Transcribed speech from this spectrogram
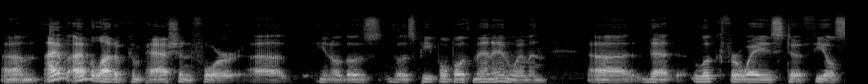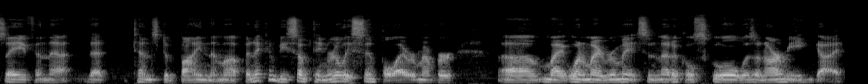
um, I, have, I have a lot of compassion for uh, you know those those people, both men and women, uh, that look for ways to feel safe, and that that tends to bind them up. And it can be something really simple. I remember uh, my one of my roommates in medical school was an army guy,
